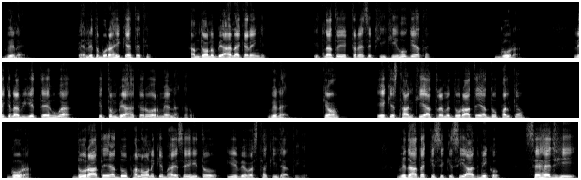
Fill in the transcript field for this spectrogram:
विनय, पहले तो बुरा ही कहते थे। हम दोनों ब्याह ना करेंगे। इतना तो एक तरह से ठीक ही हो गया था। गोरा, लेकिन अब ये तय हुआ कि तुम ब्याह करो और मैं ना करूँ। विनय, क्यों? एक स्थान की यात्रा में दो रातें या दो फल क्यों? गोरा, दो रातें या दो फल होने के भय से ही तो ये व्यवस्था की जाती है। विधाता किसी किसी आदमी को सहज ही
